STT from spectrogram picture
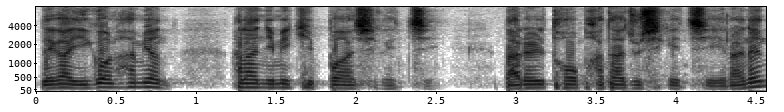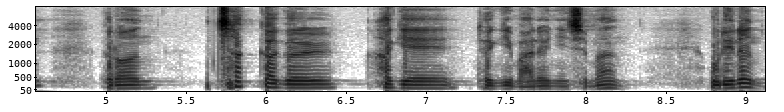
내가 이걸 하면 하나님이 기뻐하시겠지, 나를 더 받아주시겠지라는 그런 착각을 하게 되기 마련이지만 우리는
